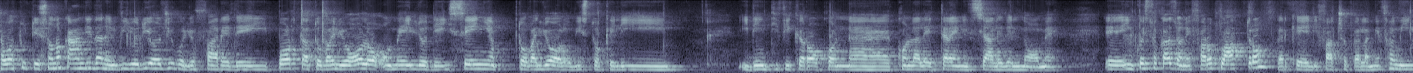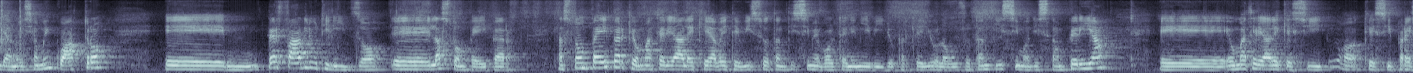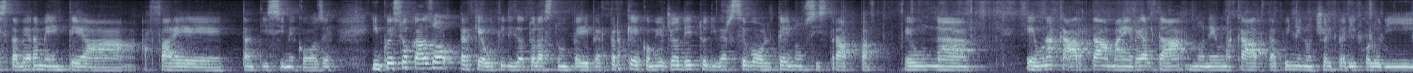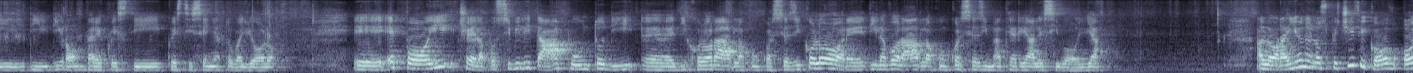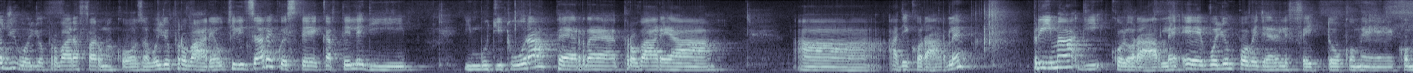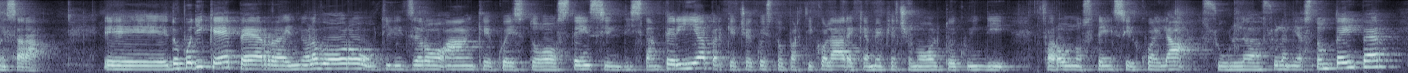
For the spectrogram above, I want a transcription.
Ciao a tutti, sono Candida, nel video di oggi voglio fare dei porta tovagliolo o meglio dei segni a tovagliolo visto che li identificherò con, eh, con la lettera iniziale del nome. E in questo caso ne farò quattro perché li faccio per la mia famiglia, noi siamo in quattro e mm, per farli utilizzo eh, la stone paper. La stone paper che è un materiale che avete visto tantissime volte nei miei video perché io la uso tantissimo di stamperia è un materiale che si, che si presta veramente a, a, fare tantissime cose. In questo caso perché ho utilizzato la stone paper? Perché come ho già detto diverse volte non si strappa, è una, è una carta ma in realtà non è una carta quindi non c'è il pericolo di, di, di, rompere questi, questi segni a tovagliolo. E, e, poi c'è la possibilità appunto di, eh, di colorarla con qualsiasi colore, di lavorarla con qualsiasi materiale si voglia. Allora, io nello specifico oggi voglio provare a fare una cosa, voglio provare a utilizzare queste cartelle di imbutitura per provare a, a, a decorarle prima di colorarle e voglio un po' vedere l'effetto come, come sarà. E dopodiché per il mio lavoro utilizzerò anche questo stencil di stamperia perché c'è questo particolare che a me piace molto e quindi farò uno stencil qua e là sul, sulla mia stone paper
